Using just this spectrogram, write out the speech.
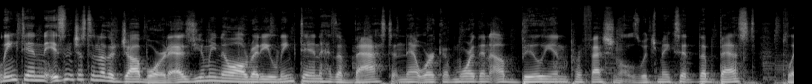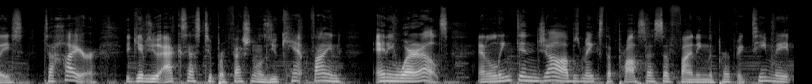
LinkedIn isn't just another job board. As you may know already, LinkedIn has a vast network of more than a billion professionals, which makes it the best place to hire. It gives you access to professionals you can't find anywhere else. And LinkedIn Jobs makes the process of finding the perfect teammate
